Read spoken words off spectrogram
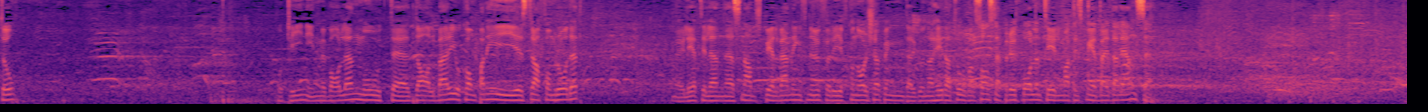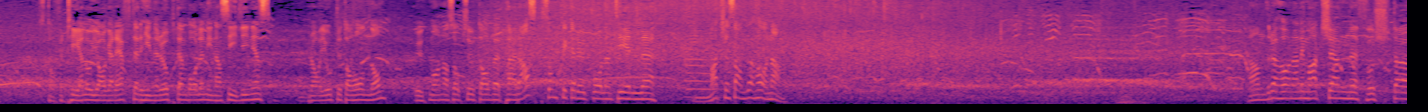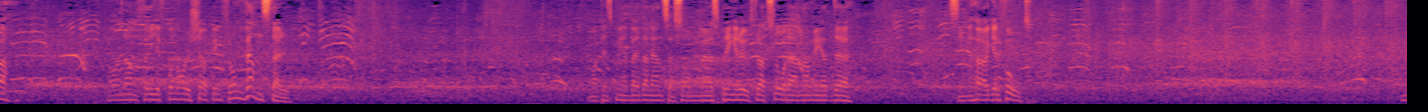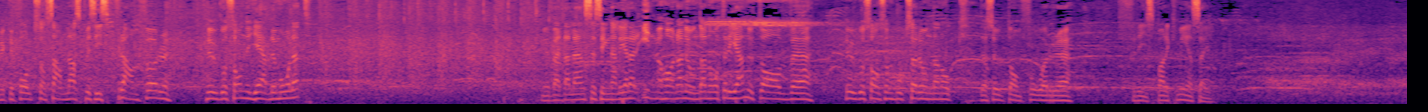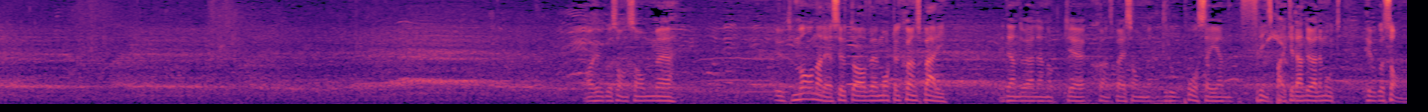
Santo. Portin in med bollen mot Dalberg Dahlberg och kompani i straffområdet. Möjlighet till en eh, snabb spelvändning nu för IFK Norrköping där Gunnar Heida Thorvaldsson släpper ut bollen till Martin Smedberg Dalense. Stoffer Telo jagar efter, hinner upp den bollen innan sidlinjen. Bra gjort av honom. Utmanas också av eh, Per Asp som skickar ut bollen till matchens andra hörna. Andra hörnan i matchen, första hörnan för IFK Norrköping från vänster. Martin Smedberg Dalense som eh, springer ut för att slå denna med eh, sin högerfot. Mycket folk som samlas precis framför Hugosson i Gävlemålet. Smedberg Dalense signalerar in med hörnan undan återigen utav eh, Hugosson som boxar undan och dessutom får eh, frispark med sig. Ja, Hugosson som eh, utmanades av eh, Morten Schönsberg i den duellen och eh, Skönsberg som drog på sig en frispark i den duellen mot Hugosson.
